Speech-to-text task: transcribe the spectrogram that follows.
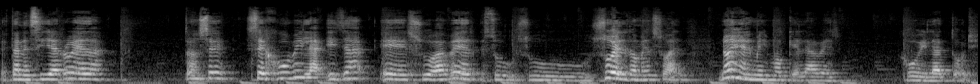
están en silla de ruedas. Entonces se jubila y ya eh, su haber, su, su sueldo mensual no es el mismo que el haber jubilatorio.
